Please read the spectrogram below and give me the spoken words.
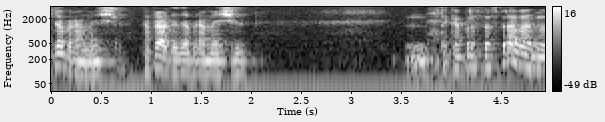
Dobra myśl, naprawdę dobra myśl. Taka prosta sprawa, no.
